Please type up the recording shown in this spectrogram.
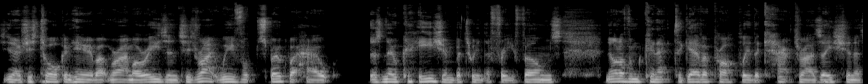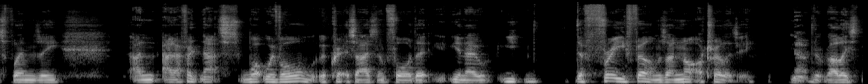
you know she's talking here about rhyme or reason. She's right. We've spoke about how there's no cohesion between the three films. None of them connect together properly. The characterization is flimsy, and and I think that's what we've all criticised them for. That you know you, the three films are not a trilogy. No, at least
